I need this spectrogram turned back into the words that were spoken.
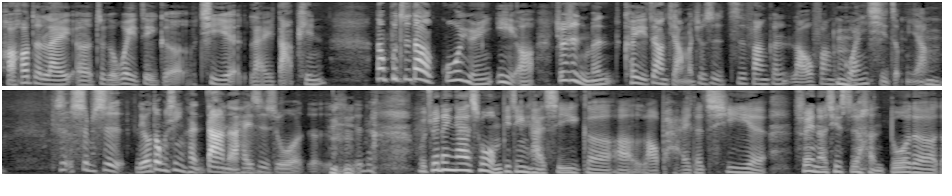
好好的来呃，这个为这个企业来打拼。那不知道郭元义啊，就是你们可以这样讲嘛，就是资方跟劳方的关系怎么样？是是不是流动性很大呢？还是说，我觉得应该说，我们毕竟还是一个呃老牌的企业，所以呢，其实很多的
